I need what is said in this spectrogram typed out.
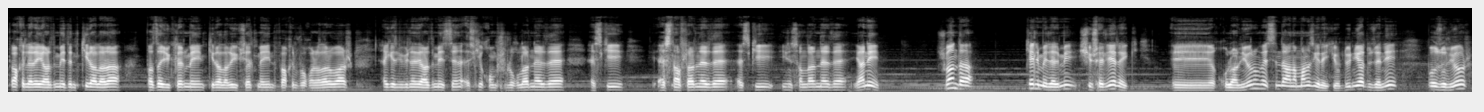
fakirlere yardım edin, kiralara fazla yüklenmeyin, kiraları yükseltmeyin, fakir fukaralar var. Herkes birbirine yardım etsin. Eski komşuluklar nerede? Eski esnaflar nerede? Eski insanlar nerede? Yani şu anda kelimelerimi şifreleyerek eee, kullanıyorum ve sizin de anlamanız gerekiyor. Dünya düzeni bozuluyor.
